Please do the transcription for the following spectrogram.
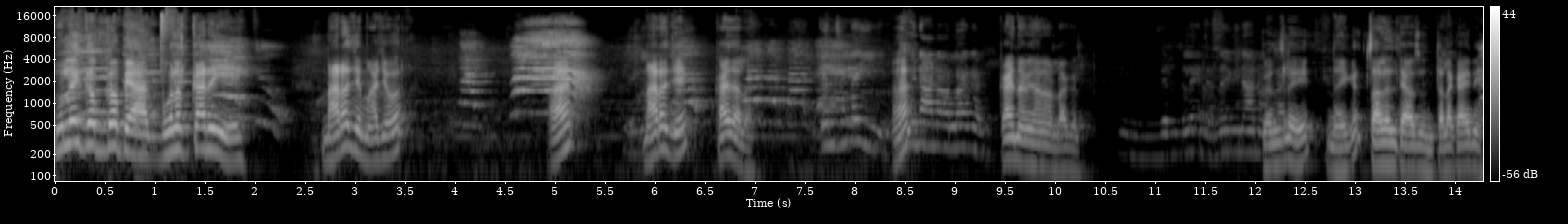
तुला गप गप आहे आज. बोलत का रे नाराज आहे माझ्यावर? आ? नाराज आहे? काय झालं? हा? काय नवीन आणावं लागेल? आणावं गंजलंय? नाही का? चालेल ते अजून. त्याला काय नाही.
